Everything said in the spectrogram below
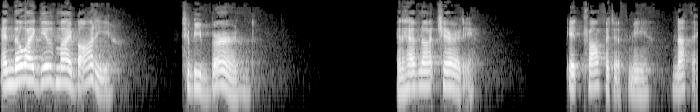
and though I give my body to be burned, and have not charity, it profiteth me nothing.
